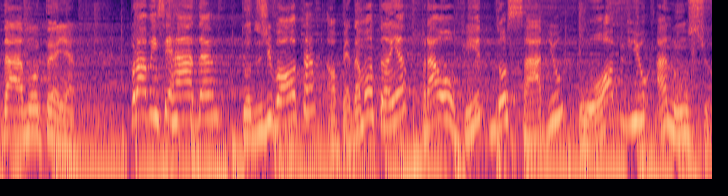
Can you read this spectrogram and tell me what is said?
da montanha. Prova encerrada, todos de volta ao pé da montanha para ouvir do sábio o óbvio anúncio.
